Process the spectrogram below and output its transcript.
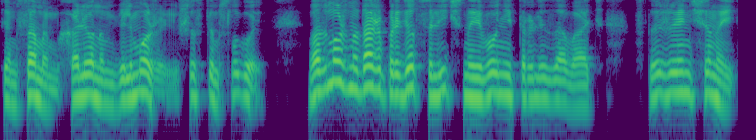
тем самым холеным вельможей и шестым слугой. Возможно, даже придется лично его нейтрализовать с той женщиной,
